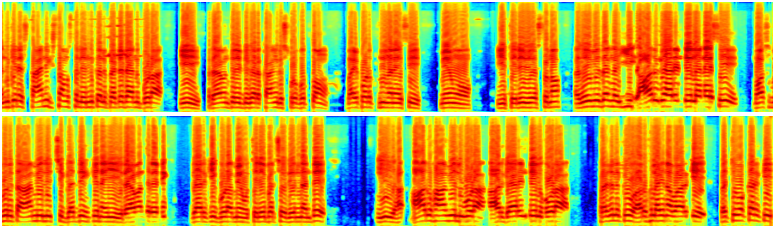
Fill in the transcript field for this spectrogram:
అందుకనే స్థానిక సంస్థలు ఎన్నికలు పెట్టడానికి కూడా ఈ రేవంత్ రెడ్డి గారు కాంగ్రెస్ ప్రభుత్వం భయపడుతుందనేసి మేము ఈ తెలియజేస్తున్నాం. అదేవిధంగా ఈ ఆరు గ్యారెంటీలు అనేసి మోసపూరిత హామీలు ఇచ్చి గద్దెక్కిన ఈ రేవంత్ రెడ్డి గారికి కూడా మేము తెలియపరిచేది ఏంటంటే ఈ ఆరు హామీలు కూడా ఆరు గ్యారెంటీలు కూడా ప్రజలకు అర్హులైన వారికి ప్రతి ఒక్కరికి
